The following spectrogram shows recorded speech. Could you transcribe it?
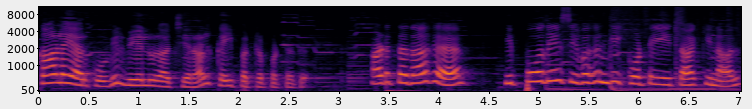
காளையார் கோவில் வேலு நாச்சியாரால் கைப்பற்றப்பட்டது. அடுத்ததாக இப்போதே சிவகங்கை கோட்டையை தாக்கினால்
